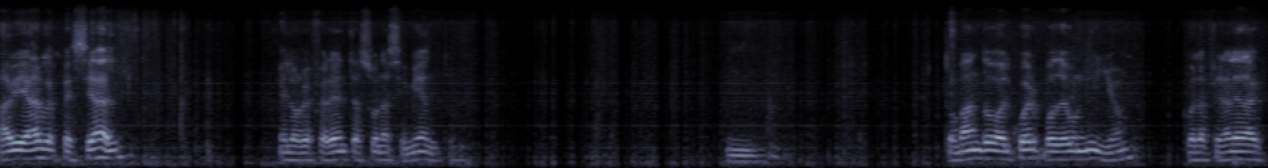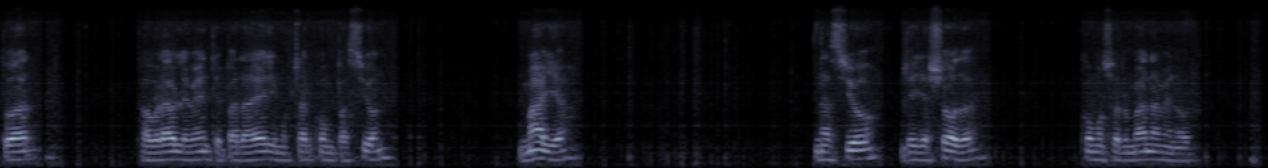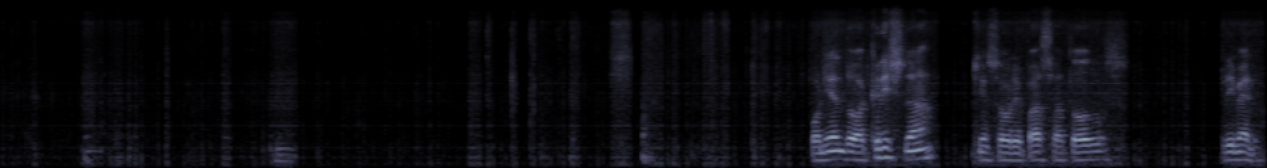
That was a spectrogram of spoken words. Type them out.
Había algo especial en lo referente a su nacimiento. Mm. Tomando el cuerpo de un niño con la finalidad de actuar favorablemente para él y mostrar compasión, Maya nació de Yashoda como su hermana menor. Poniendo a Krishna, quien sobrepasa a todos, primero.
